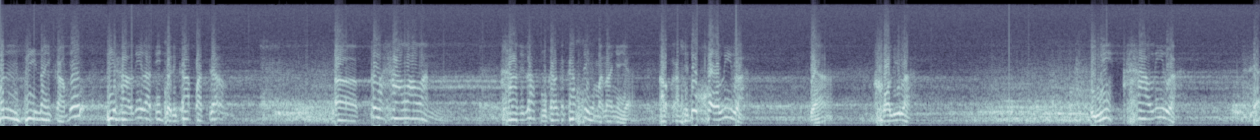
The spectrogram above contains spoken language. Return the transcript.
menzinai kamu dihalilati jadi pada uh, kehalalan. Halilah bukan kekasih maknanya ya? Kalau kekasih itu kholilah ya? Kholilah. Ini halilah. Ya,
